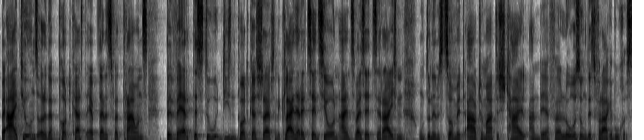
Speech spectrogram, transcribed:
bei iTunes oder der Podcast-App deines Vertrauens bewertest du diesen Podcast, schreibst eine kleine Rezension, ein, zwei Sätze reichen und du nimmst somit automatisch teil an der Verlosung des Fragebuches.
